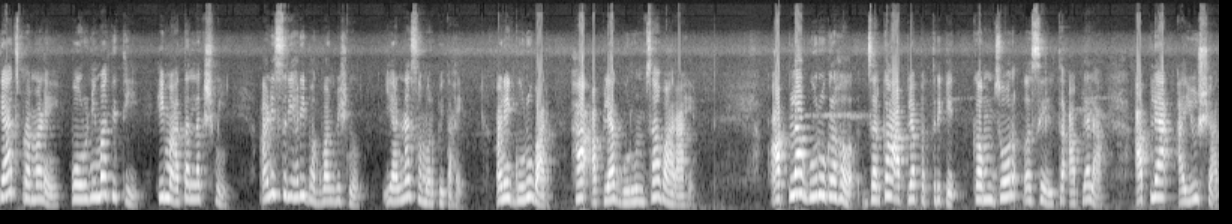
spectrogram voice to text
त्याचप्रमाणे पौर्णिमा तिथी ही माता लक्ष्मी आणि श्रीहरी भगवान विष्णू यांना समर्पित आहे आणि गुरुवार हा आपल्या गुरूंचा वार आहे. आपला गुरुग्रह जर का आपल्या पत्रिकेत कमजोर असेल तर आपल्याला आपल्या आयुष्यात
